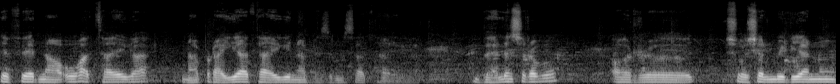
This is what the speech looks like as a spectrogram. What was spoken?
ਤੇ ਫਿਰ ਨਾ ਉਹ ਹੱਥ ਆਏਗਾ, ਨਾ ਪੜ੍ਹਾਈ ਹੱਥ ਆਏਗੀ, ਨਾ ਬਿਜ਼ਨਸ ਹੱਥ ਆਏਗਾ। ਬੈਲੈਂਸ ਰਹੋ ਔਰ ਸੋਸ਼ਲ ਮੀਡੀਆ ਨੂੰ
